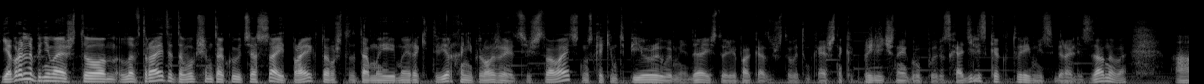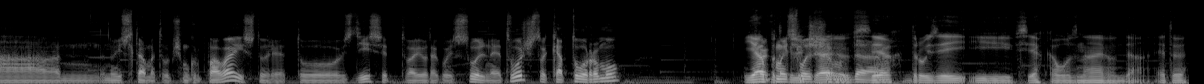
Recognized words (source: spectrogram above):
Я правильно понимаю, что Left Right это, в общем, такой у тебя сайт-проект, потому что там и мои ракеты вверх, они продолжают существовать, ну, с какими-то перерывами, да, история показывает, что в этом, конечно, как приличная группа и расходились какое-то время и собирались заново. А, ну, если там это, в общем, групповая история, то здесь это твое такое сольное творчество, которому Я Как мы подключаю слышим, да. всех друзей и всех, кого знаю, да. Это,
